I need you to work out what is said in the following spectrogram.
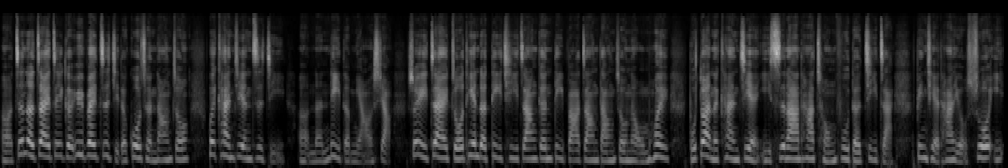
呃，真的在这个预备自己的过程当中，会看见自己呃能力的渺小。所以在昨天的第七章跟第八章当中呢，我们会不断的看见以斯拉他重复的记载，并且他有说一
